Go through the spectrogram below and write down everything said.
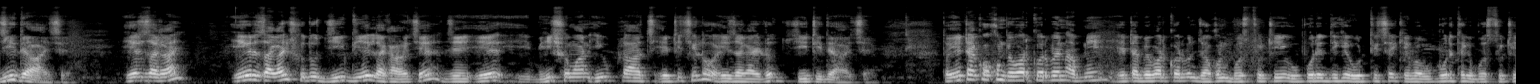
জি দেওয়া হয়েছে। এর জায়গায় এর জায়গায় শুধু জি দিয়ে লেখা হয়েছে যে এ ভি সমান ইউ প্লাস এটি ছিল, এই জায়গায় জিটি দেওয়া হয়েছে। তো এটা কখন ব্যবহার করবেন আপনি? এটা ব্যবহার করবেন যখন বস্তুটি উপরের দিকে উঠতেছে কিংবা উপরে থেকে বস্তুটি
